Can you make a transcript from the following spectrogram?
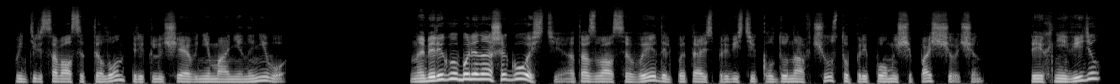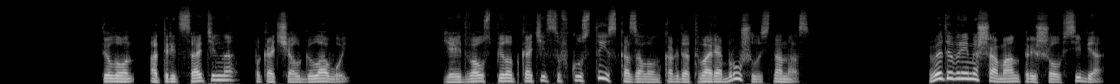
— поинтересовался Телон, переключая внимание на него. «На берегу были наши гости», — отозвался Вейдель, пытаясь привести колдуна в чувство при помощи пощечин. «Ты их не видел?» Телон отрицательно покачал головой. «Я едва успел откатиться в кусты», — сказал он, когда тварь обрушилась на нас. В это время шаман пришел в себя.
